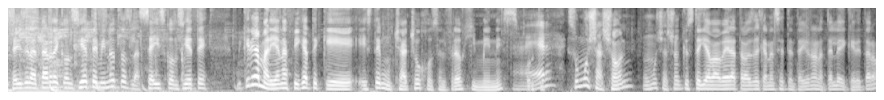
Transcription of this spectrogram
6 de la tarde con 7 minutos, las 6 con 7. Mi querida Mariana, fíjate que este muchacho, José Alfredo Jiménez, es un muchachón, un muchachón que usted ya va a ver a través del canal 71 en la tele de Querétaro,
